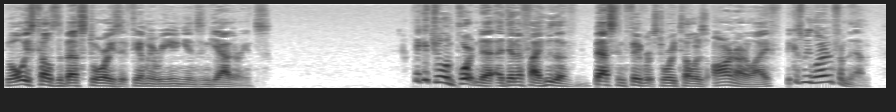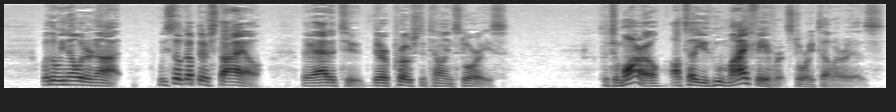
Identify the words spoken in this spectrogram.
who always tells the best stories at family reunions and gatherings. I think it's real important to identify who the best and favorite storytellers are in our life because we learn from them, whether we know it or not. We soak up their style, their attitude, their approach to telling stories. So tomorrow, I'll tell you who my favorite storyteller is,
